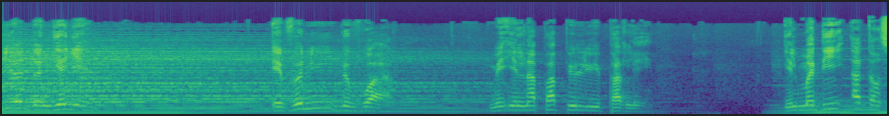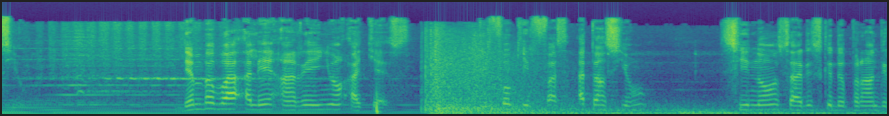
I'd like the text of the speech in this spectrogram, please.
vieux Nguyen est venu le voir, mais il n'a pas pu lui parler. Il m'a dit attention, Demba va aller en réunion à Thiès. Il faut qu'il fasse attention, sinon ça risque de prendre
